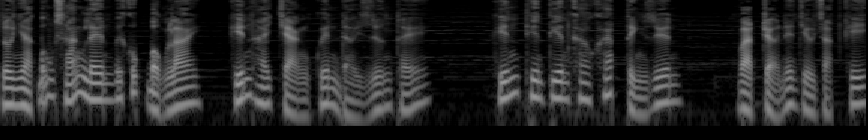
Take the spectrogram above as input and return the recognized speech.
Rồi nhạc bỗng sáng lên với khúc bồng lai, khiến hai chàng quên đời dương thế, khiến thiên tiên khao khát tình duyên và trở nên dịu dặt khi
